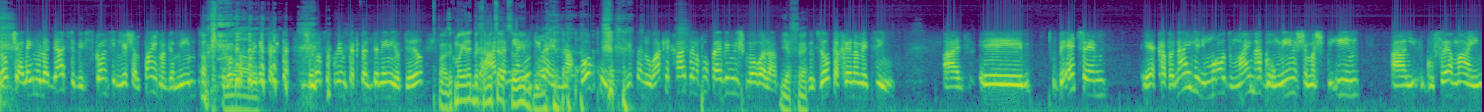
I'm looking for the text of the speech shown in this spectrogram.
זאת שעלינו לדעת שבוויסקונסין יש אלפיים אגמים אוקיי. שלא, סופרים את הקט... שלא סופרים את הקטנטנים יותר. זה כמו ילד בחנות צעצועים. ואז אני עניתי להם, נהפוך הוא, יש לנו רק אחד ואנחנו חייבים לשמור עליו. יפה. וזאת אכן המציאות. אז אה, בעצם אה, הכוונה היא ללמוד מהם הגורמים שמשפיעים על גופי המים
